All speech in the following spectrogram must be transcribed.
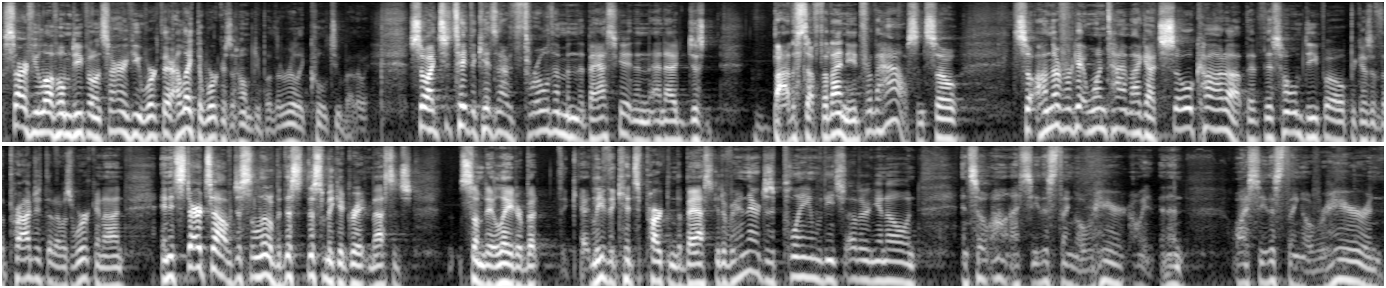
sorry if you love Home Depot and sorry if you work there. I like the workers at Home Depot. They're really cool too, by the way. So I'd just take the kids and I would throw them in the basket and, and I'd just buy the stuff that I need for the house. And so, so I'll never forget one time I got so caught up at this Home Depot because of the project that I was working on. And it starts out just a little bit. This, this will make a great message someday later, but I leave the kids parked in the basket over here and they're just playing with each other, you know. And, and so oh, I see this thing over here. Oh, wait. And then, oh, I see this thing over here. And,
